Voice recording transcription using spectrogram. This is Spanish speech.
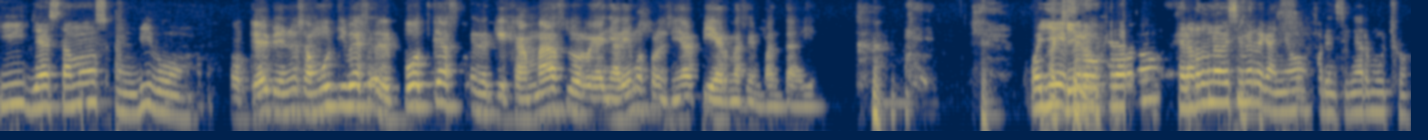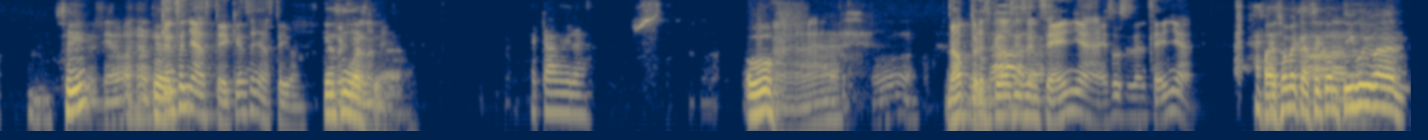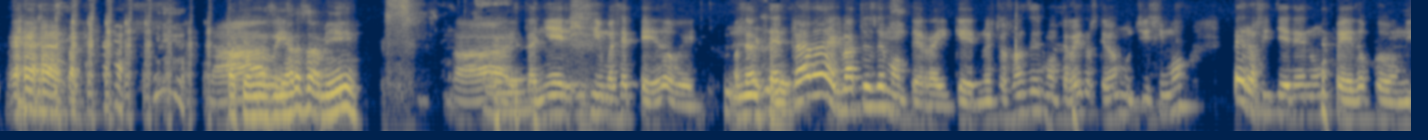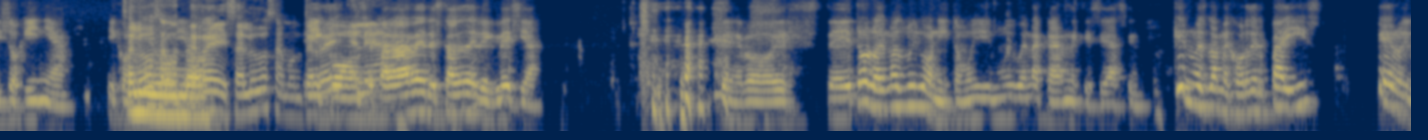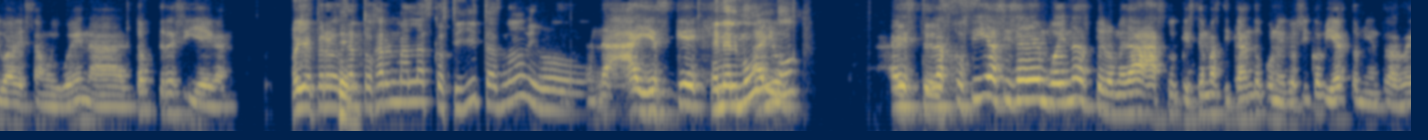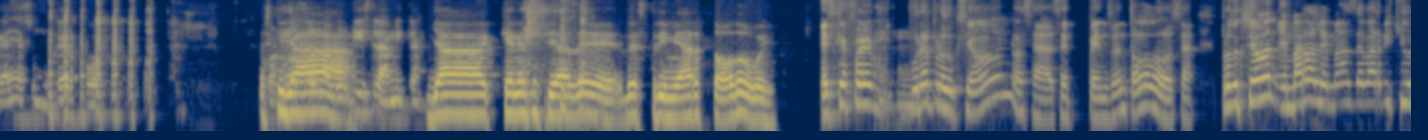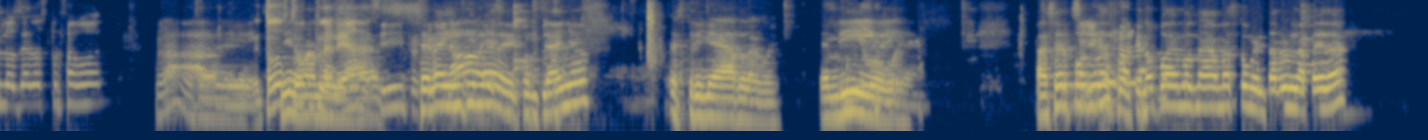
y ya estamos en vivo. Ok, bienvenidos a Multiverse, el podcast en el que jamás lo regañaremos por enseñar piernas en pantalla. Oye, pero Gerardo, Gerardo una vez sí me regañó por enseñar mucho. ¿Sí? ¿Qué, enseñaste? ¿Qué enseñaste, Iván? ¿Qué enseñaste? Acá, mira. Uf. Ah. No, pero es que eso sí se enseña, eso sí se enseña. Para eso me casé contigo, Iván. Para que me enseñaras a mí. Ay, está ñerísimo ese pedo, güey. O sea, de entrada el vato es de Monterrey, que nuestros fans de Monterrey los quedan muchísimo, pero sí tienen un pedo con misoginia. Y con saludos a Monterrey, saludos a Monterrey. Y con separar el estado de la iglesia. pero este, todo lo demás muy bonito, muy, muy buena carne que se hacen, que no es la mejor del país, pero igual está muy buena. Al top 3 si llegan. Oye, pero se antojaron más las costillitas, ¿no? Digo. Ay, es que. En el mundo. Este, este, las costillas sí se ven buenas, pero me da asco que esté masticando con el hocico abierto mientras regaña a su mujer por. es que ya. Islámica. Ya, qué necesidad de, de streamear todo, güey. Es que fue pura producción, o sea, se pensó en todo, o sea, producción, embárrale más de barbecue los dedos, por favor. ¿No? Ah, todo estuvo planeado, sí. Cena íntima de cumpleaños, streamearla, güey. En vivo, güey. Hacer podcast porque no podemos nada más comentarlo en la peda.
